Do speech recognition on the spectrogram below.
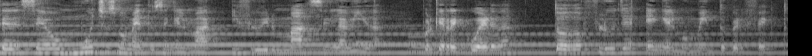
Te deseo muchos momentos en el mar y fluir más en la vida, porque recuerda todo fluye en el momento perfecto.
